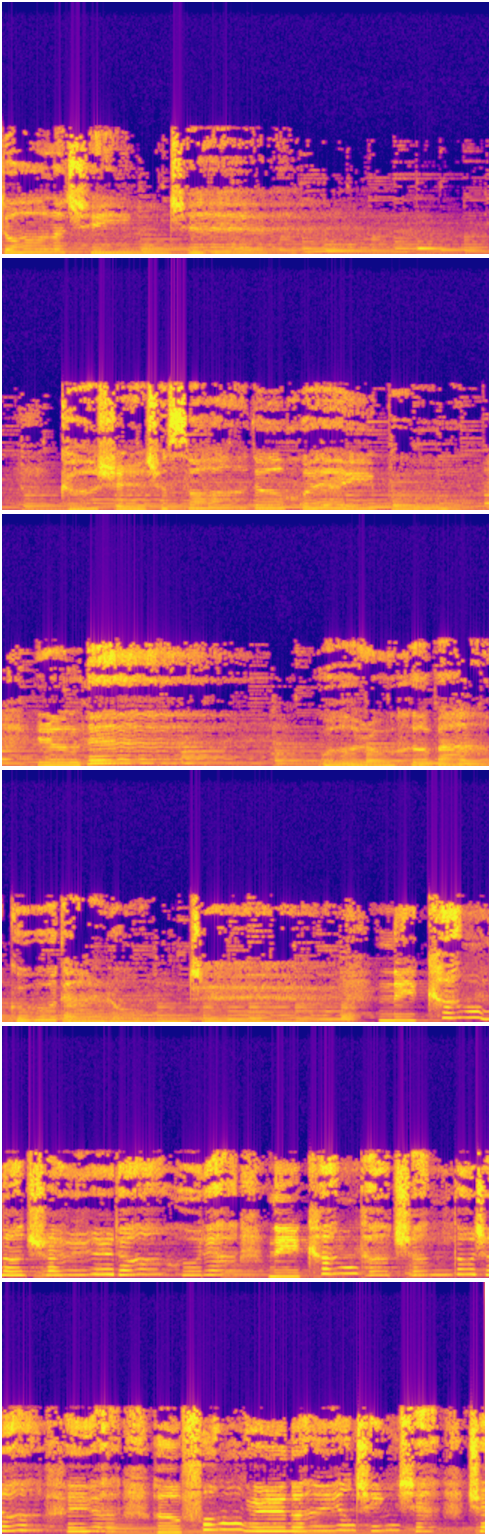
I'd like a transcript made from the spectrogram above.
多了情节。可是蜷缩我如何把孤单溶解？你看那追雨的蝴蝶，你看它颤抖着飞跃，和风雨暖阳倾斜，却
